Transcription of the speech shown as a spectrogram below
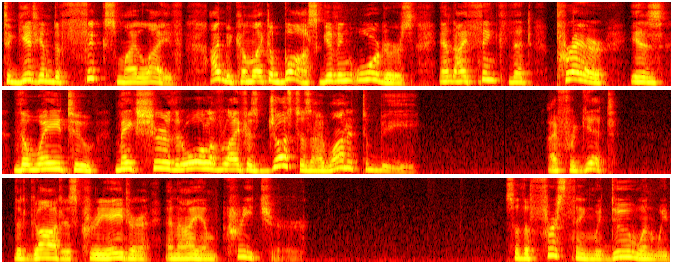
to get Him to fix my life. I become like a boss giving orders, and I think that prayer is the way to make sure that all of life is just as I want it to be. I forget that God is creator and I am creature. So, the first thing we do when we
